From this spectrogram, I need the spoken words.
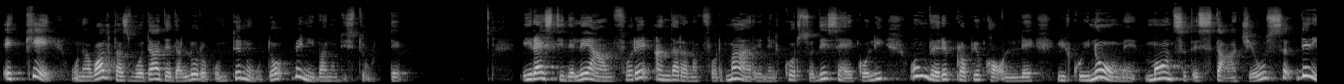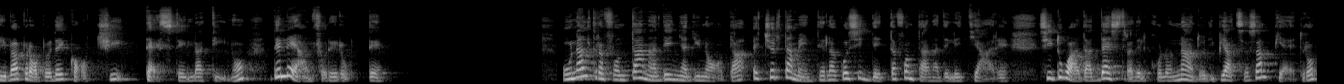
e che, una volta svuotate dal loro contenuto, venivano distrutte. I resti delle anfore andarono a formare nel corso dei secoli un vero e proprio colle, il cui nome Mons Testaceus deriva proprio dai cocci, teste in latino, delle anfore rotte. Un'altra fontana degna di nota è certamente la cosiddetta Fontana delle Tiare, situata a destra del colonnato di Piazza San Pietro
